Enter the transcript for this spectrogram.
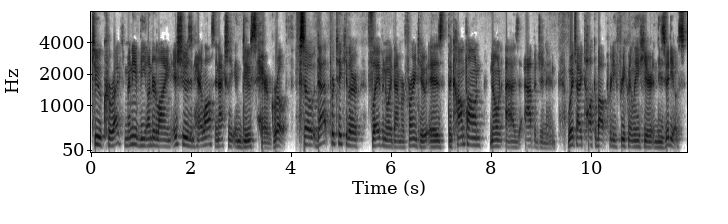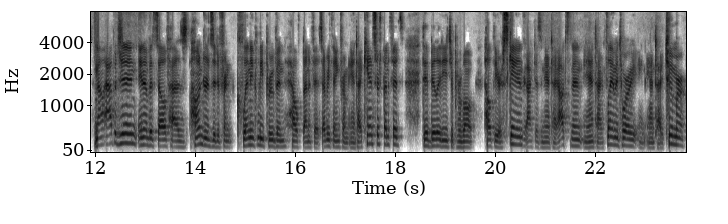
to correct many of the underlying issues in hair loss and actually induce hair growth. So that particular flavonoid that I'm referring to is the compound known as apigenin, which I talk about pretty frequently here in these videos. Now apigenin in of itself has has hundreds of different clinically proven health benefits, everything from anti-cancerous benefits, the ability to promote healthier skin, act as an antioxidant, anti-inflammatory, and anti-tumor,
